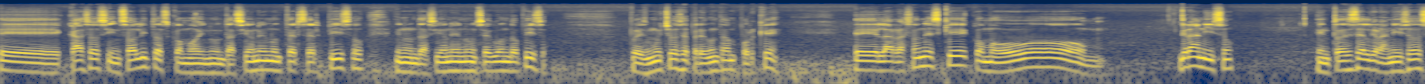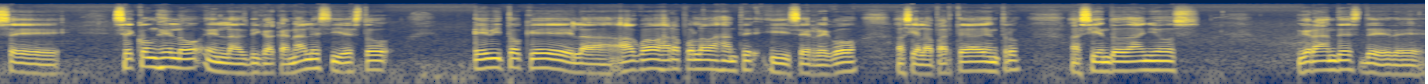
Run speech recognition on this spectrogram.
eh, casos insólitos como inundación en un tercer piso, inundación en un segundo piso. Pues muchos se preguntan por qué. Eh, la razón es que como hubo granizo, entonces el granizo se, congeló en las vigacanales y esto evitó que la agua bajara por la bajante y se regó hacia la parte de adentro, haciendo daños grandes de,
